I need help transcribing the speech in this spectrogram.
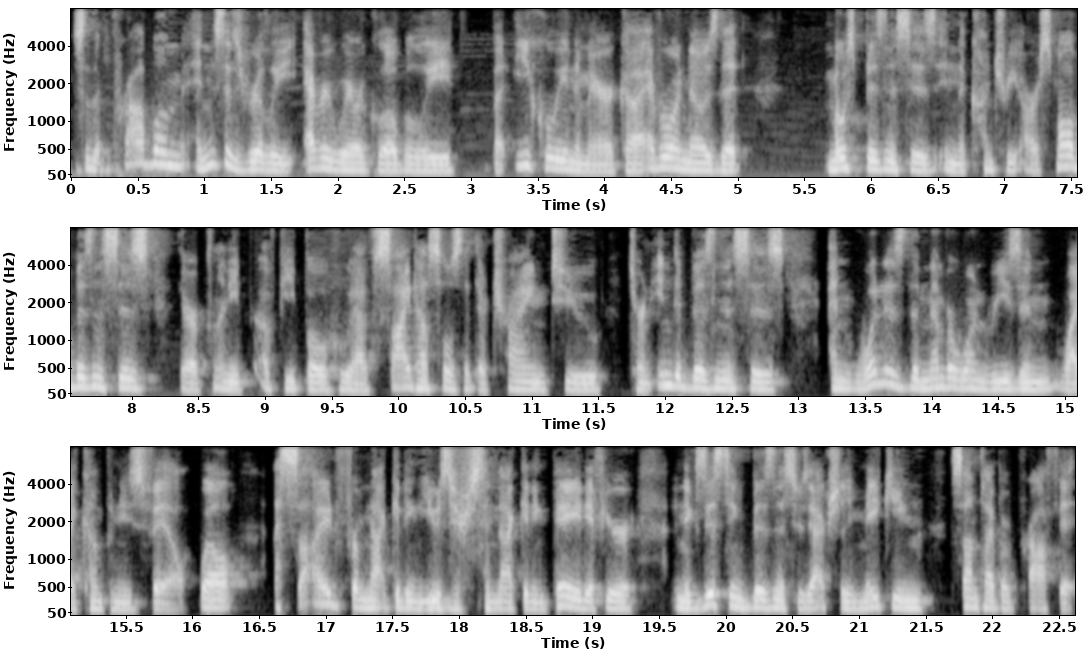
So the problem, and this is really everywhere globally, but equally in America, everyone knows that most businesses in the country are small businesses. There are plenty of people who have side hustles that they're trying to turn into businesses. And what is the number one reason why companies fail? Well, aside from not getting users and not getting paid, if you're an existing business who's actually making some type of profit,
